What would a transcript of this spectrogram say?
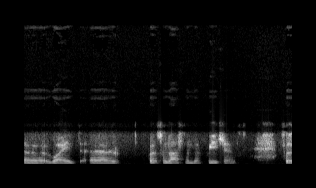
a wide, across a large number of regions. So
